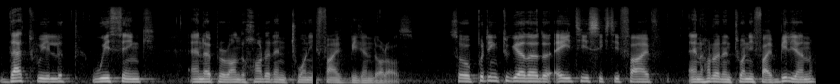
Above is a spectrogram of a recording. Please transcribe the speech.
that will, we think, end up around 125 billion dollars. So putting together the 80, 65, and 125 billion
